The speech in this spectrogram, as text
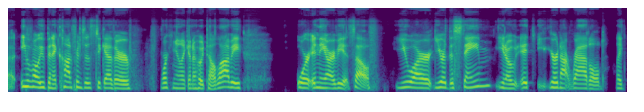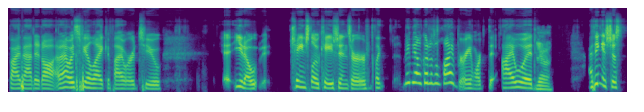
uh, even while we've been at conferences together, working like in a hotel lobby or in the RV itself you are you're the same you know it you're not rattled like by that at all and i always feel like if i were to eh, you know change locations or like maybe i'll go to the library and work that i would yeah. I think it's just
